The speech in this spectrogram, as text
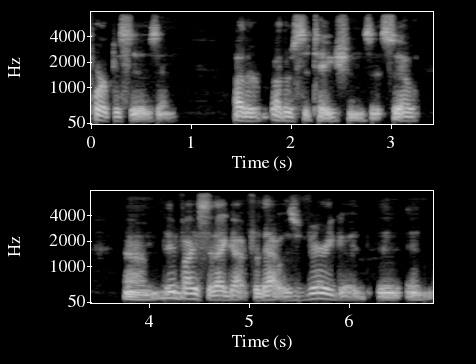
porpoises and other other cetaceans. So um, the advice that I got for that was very good. And, and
